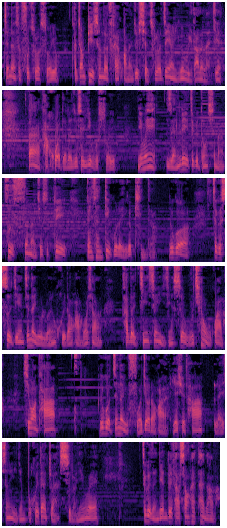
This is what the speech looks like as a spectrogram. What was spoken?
真的是付出了所有。他将毕生的才华呢，就写出了这样一个伟大的软件。当然，他获得的就是一无所有。因为人类这个东西呢，自私呢，就是最根深蒂固的一个品德。如果这个世间真的有轮回的话，我想他的今生已经是无牵无挂了。希望他，如果真的有佛教的话，也许他来生已经不会再转世了，因为这个人间对他伤害太大了。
